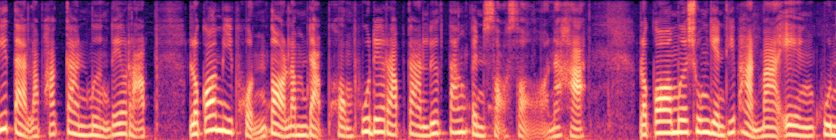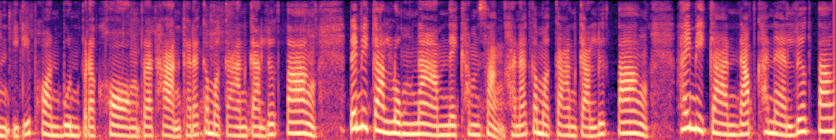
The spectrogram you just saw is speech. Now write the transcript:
ที่แต่ละพักการเมืองได้รับ แล้วก็มีผลต่อลำดับของผู้ได้รับการเลือกตั้งเป็นสสนะคะ แล้วก็เมื่อช่วงเย็นที่ผ่านมาเอง คุณอิทธิพรบุญประคอง ประธานคณะกรรมการการเลือกตั้ง ได้มีการลงนามในคำสั่งคณะกรรมการการเลือกตั้ง ให้มีการนับคะแนนเลือกตั้ง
